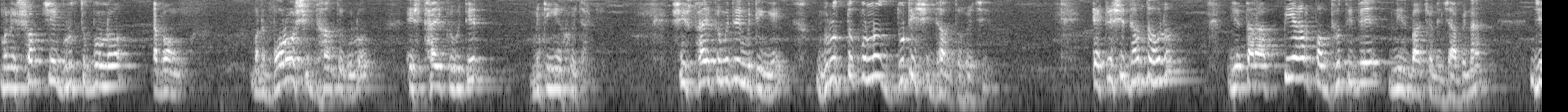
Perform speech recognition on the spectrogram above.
মানে সবচেয়ে গুরুত্বপূর্ণ এবং মানে বড় সিদ্ধান্তগুলো এই স্থায়ী কমিটির মিটিংয়ে হয়ে থাকে। সেই স্থায়ী কমিটির মিটিংয়ে গুরুত্বপূর্ণ দুটি সিদ্ধান্ত হয়েছে। একটি সিদ্ধান্ত হলো যে তারা পিয়ার পদ্ধতিতে নির্বাচনে যাবে না, যে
